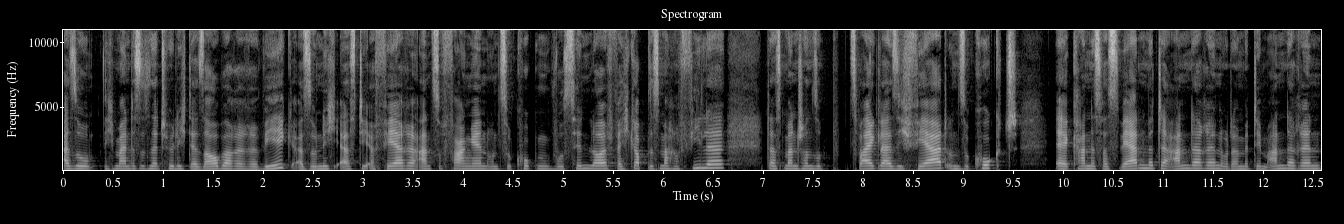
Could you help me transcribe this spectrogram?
also ich meine, das ist natürlich der sauberere Weg, also nicht erst die Affäre anzufangen und zu gucken, wo es hinläuft, weil ich glaube, das machen viele, dass man schon so zweigleisig fährt und so guckt, äh, kann es was werden mit der anderen oder mit dem anderen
